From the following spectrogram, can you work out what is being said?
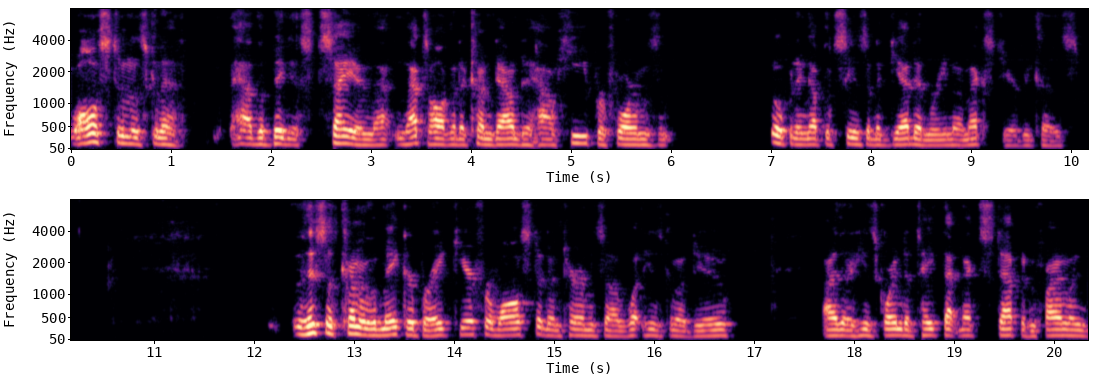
Walston is going to have the biggest say in that, and that's all going to come down to how he performs opening up the season again in Reno next year because this is kind of the make or break year for Walston in terms of what he's going to do. Either he's going to take that next step and finally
